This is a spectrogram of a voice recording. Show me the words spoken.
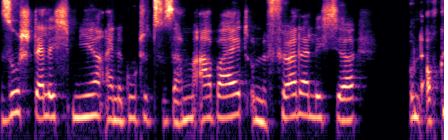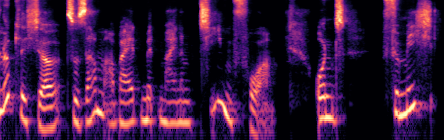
so stelle ich mir eine gute Zusammenarbeit und eine förderliche und auch glückliche Zusammenarbeit mit meinem Team vor. Und für mich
